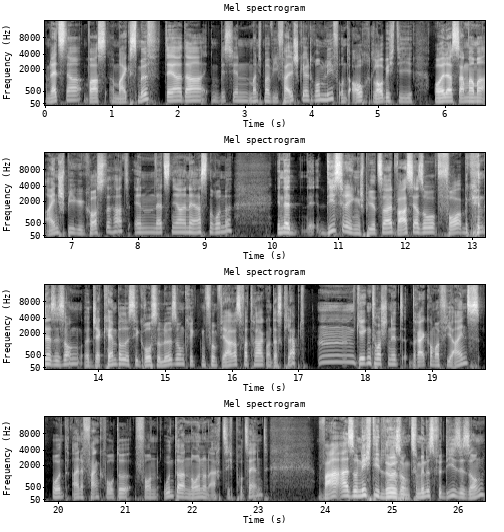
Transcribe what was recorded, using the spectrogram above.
Im letzten Jahr war es Mike Smith, der da ein bisschen manchmal wie Falschgeld rumlief und auch, glaube ich, die Oilers, sagen wir mal, ein Spiel gekostet hat im letzten Jahr in der ersten Runde. In der diesjährigen Spielzeit war es ja so, vor Beginn der Saison, Jack Campbell ist die große Lösung, kriegt einen Fünfjahresvertrag und das klappt. Mm, Gegentorschnitt 3,41 und eine Fangquote von unter 89 Prozent. War also nicht die Lösung, zumindest für die Saison.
